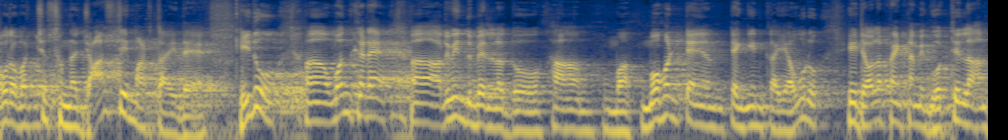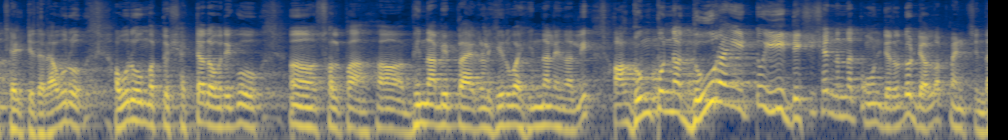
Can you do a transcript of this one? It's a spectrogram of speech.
ಅವರ ವರ್ಚಸ್ಸನ್ನು ಜಾಸ್ತಿ ಮಾಡ್ತಾ ಇದೆ. ಇದು ಒಂದು ಕಡೆ ಅರವಿಂದ್ ಬೆಲ್ಲದು ಮೋಹನ್ ಟೆ, ತೆಂಗಿನಕಾಯಿ ಅವರು ಈ ಡೆವಲಪ್ಮೆಂಟ್ ನಮಗೆ ಗೊತ್ತಿಲ್ಲ ಅಂತ ಹೇಳ್ತಿದ್ದಾರೆ. ಅವರು ಅವರು ಮತ್ತು ಶೆಟ್ಟರ್ ಅವರಿಗೂ ಸ್ವಲ್ಪ ಭಿನ್ನಾಭಿಪ್ರಾಯಗಳು ಇರುವ ಹಿನ್ನೆಲೆಯಲ್ಲಿ ಆ ಗುಂಪನ್ನು ದೂರ ಇಟ್ಟು ಈ ಡಿಸಿಷನನ್ನು ತೊಗೊಂಡಿರೋದು ಡೆವಲಪ್ಮೆಂಟ್ಸಿಂದ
